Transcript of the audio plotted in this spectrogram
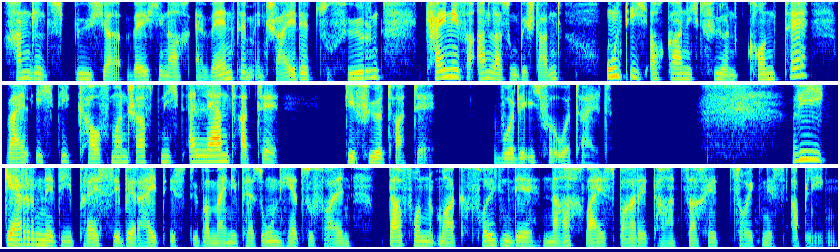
Handelsbücher, welche nach erwähntem Entscheide zu führen, keine Veranlassung bestand und ich auch gar nicht führen konnte, weil ich die Kaufmannschaft nicht erlernt hatte, geführt hatte, wurde ich verurteilt. Wie gerne die Presse bereit ist, über meine Person herzufallen, davon mag folgende nachweisbare Tatsache Zeugnis ablegen.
